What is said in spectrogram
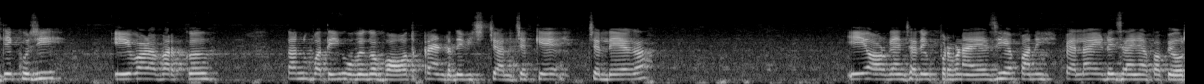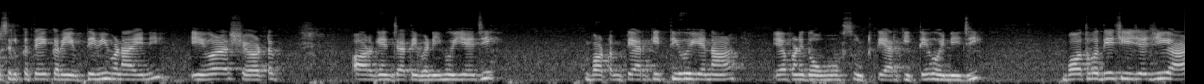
ਦੇਖੋ ਜੀ, ਇਹ ਵਾਲਾ ਵਰਕ ਤੁਹਾਨੂੰ ਪਤਾ ਹੀ ਹੋਵੇਗਾ, ਬਹੁਤ ਟ੍ਰੈਂਡ ਦੇ ਵਿੱਚ ਚੱਲ ਚੱਕੇ ਚੱਲਿਆ ਹੈਗਾ। ਇਹ ਔਰਗੈਂਜਾ ਦੇ ਉੱਪਰ ਬਣਾਇਆ ਜੀ ਆਪਾਂ ਨੇ। ਪਹਿਲਾਂ ਇਹ ਡਿਜ਼ਾਈਨ ਆਪਾਂ ਪਿਓਰ ਸਿਲਕ ਤੇ ਕਰੇਵ ਤੇ ਵੀ ਬਣਾਏ ਨੇ। ਇਹ ਵਾਲਾ ਸ਼ਰਟ ਔਰਗੈਂਜਾ ਤੇ ਬਣੀ ਹੋਈ ਹੈ ਜੀ। ਬਾਟਮ ਤਿਆਰ ਕੀਤੀ ਹੋਈ ਹੈ ਨਾਲ। ਇਹ ਆਪਣੇ ਦੋ ਸੂਟ ਤਿਆਰ ਕੀਤੇ ਹੋਏ ਨੇ ਜੀ। ਬਹੁਤ ਵਧੀਆ ਚੀਜ਼ ਹੈ ਜੀ। ਆ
